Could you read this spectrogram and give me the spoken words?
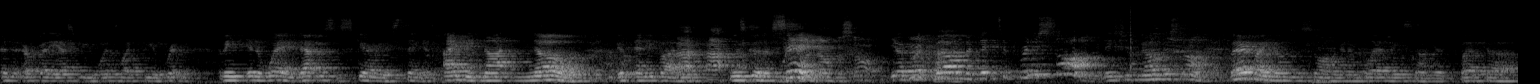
And everybody asked me what it's like to be in Britain. I mean, in a way, that was the scariest thing. Is I did not know if anybody was going to sing. Know the song. Yeah, but, well, but it's a British song. They should know the song. But everybody knows the song, and I'm glad they sung it. But uh,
